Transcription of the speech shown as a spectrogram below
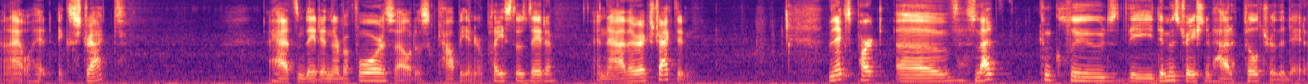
and I will hit extract. I had some data in there before, so I'll just copy and replace those data, and now they're extracted. The next part of, so that concludes the demonstration of how to filter the data.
